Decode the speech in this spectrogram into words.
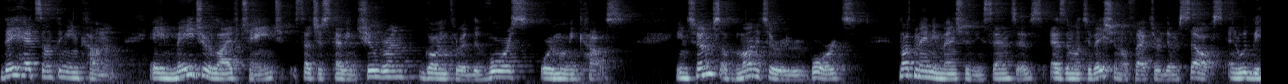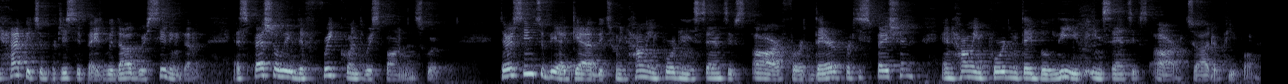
they had something in common a major life change, such as having children, going through a divorce, or moving house. In terms of monetary rewards, not many mentioned incentives as a motivational factor themselves and would be happy to participate without receiving them, especially the frequent respondents group. There seems to be a gap between how important incentives are for their participation and how important they believe incentives are to other people.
